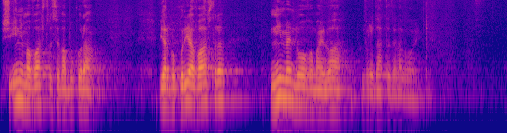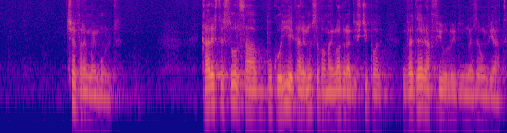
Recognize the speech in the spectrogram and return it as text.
și inima voastră se va bucura. Iar bucuria voastră nimeni nu o va mai lua vreodată de la voi. Ce vrem mai mult? Care este sursa bucuriei care nu se va mai lua de la discipoli? Vederea Fiului Dumnezeu înviat.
